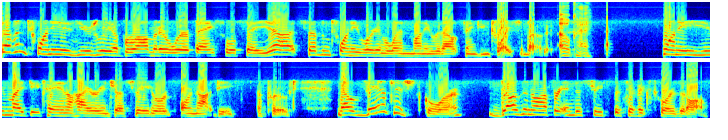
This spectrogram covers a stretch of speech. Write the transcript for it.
720 is usually a barometer where banks will say, yeah, at 720 we're going to lend money without thinking twice about it. Okay. 20 you might be paying a higher interest rate or, or not be approved. Now, Vantage Score doesn't offer industry specific scores at all.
